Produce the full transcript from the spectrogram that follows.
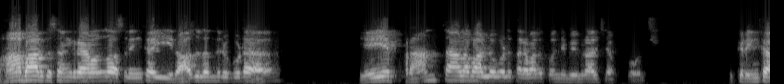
మహాభారత సంగ్రామంలో అసలు ఇంకా ఈ రాజులందరూ కూడా ఏ ఏ ప్రాంతాల వాళ్ళు కూడా తర్వాత కొన్ని వివరాలు చెప్పుకోవచ్చు. ఇక్కడ ఇంకా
